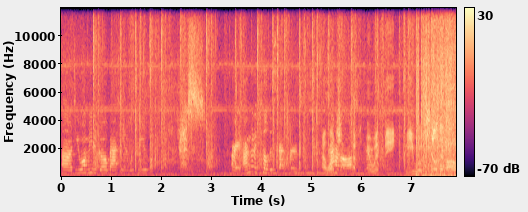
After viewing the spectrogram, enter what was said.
Uh, do you want me to go back in with you? Yes. Alright, I'm gonna kill this guy first. I want you have to an come here with me. We will kill them all.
